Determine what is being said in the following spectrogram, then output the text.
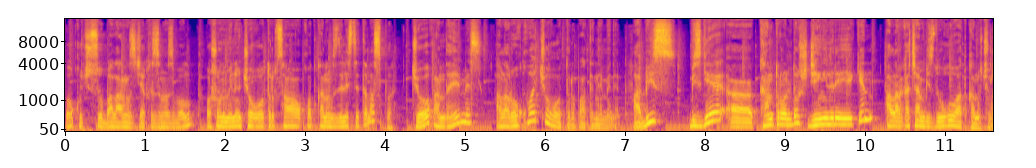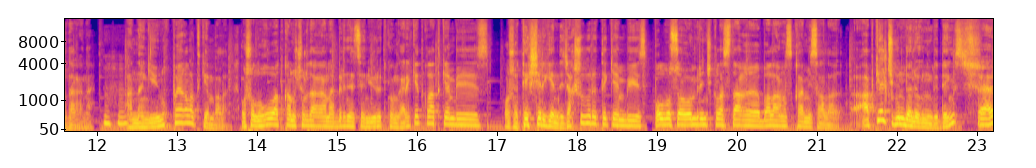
окуучусу балаңыз же кызыңыз болуп ошону менен чогуу отуруп сабак окуп атканыңызды элестете аласызбы? Жок андай эмес. Алар окубайт чогуу отуруп ата эне менен. А биз бизге контролдош жеңилирээк экен алар качан бизди угуп аткан учурда гана андан кийин укпай калат экен бала. Ошол угуп аткан учурда гана бир нерсени үйрөткөнгө аракет кылат экенбиз. Ошо текшергенди жакшы көрөт экенбиз. Болбосо он биринчи класстагы балаңызга мисалы алып келчи күндөлүгүңдү деңизчи Э,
